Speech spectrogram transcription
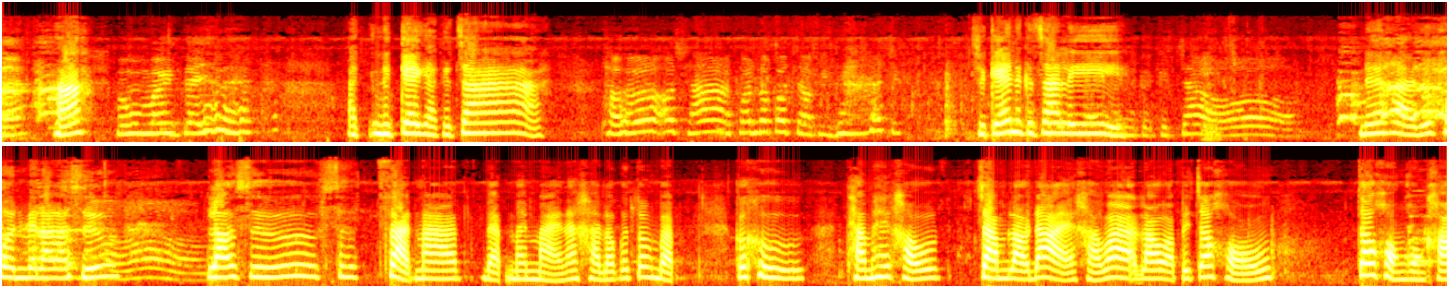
เลยฮะมูไม่ใจเลยอะนึกเกอยากจะจ้า เธอเอาชาคนแล้วก็จะปีดาจิ จิเกนึกจ้าลีกเจ้าเนี่ยค่ะ ทุกคนเวลาเราซื้อ เราซื้อสัตว์มาแบบใหม่ ๆนะคะ เราก็ต้องแบบก็คือทำให้เขาจำเราได้ค่ะ ว่าเราอะเป็นเจ้าของเจ้าของของเขา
